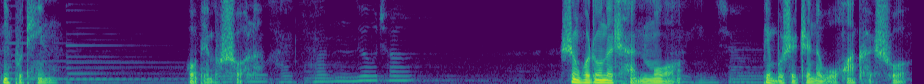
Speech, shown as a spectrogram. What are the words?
你不听，我便不说了。生活中的沉默，并不是真的无话可说，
